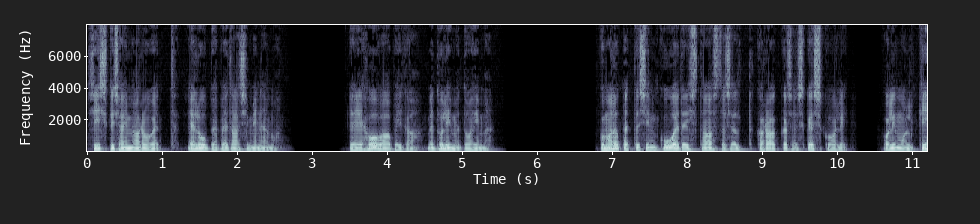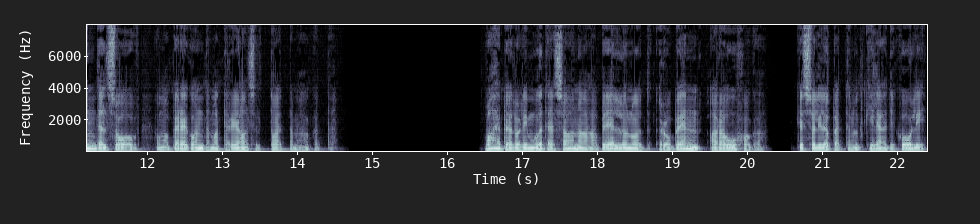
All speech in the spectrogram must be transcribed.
Siiski saime aru, et elu peab edasi minema. ja Jehova abiga me tulime toime. kui ma lõpetasin kuueteistaastaselt Caracases keskkooli, oli mul kindel soov oma perekonda materiaalselt toetama hakata. vahepeal oli mu õde Sana abiellunud Ruben Araujoga, kes oli lõpetanud Gileadi kooli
